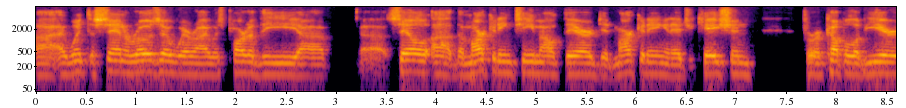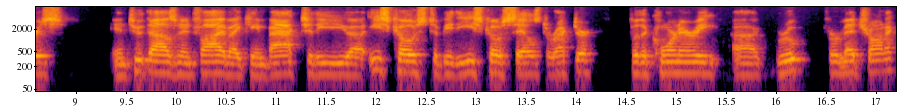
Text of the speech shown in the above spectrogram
Uh, I went to Santa Rosa where I was part of the uh, uh, sale, uh, the marketing team out there, did marketing and education for a couple of years. In 2005, I came back to the East Coast to be the East Coast sales director for the coronary group for Medtronic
